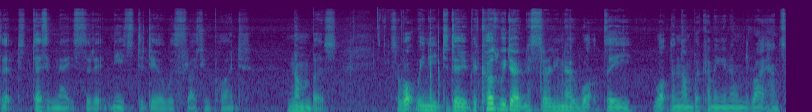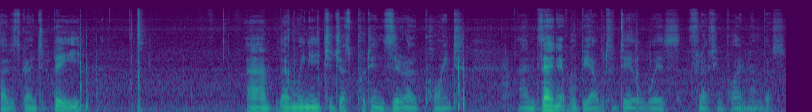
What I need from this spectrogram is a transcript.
that designates that it needs to deal with floating point numbers. So what we need to do, because we don't necessarily know what the what the number coming in on the right hand side is going to be, um, then we need to just put in zero point, and then it will be able to deal with floating point numbers.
